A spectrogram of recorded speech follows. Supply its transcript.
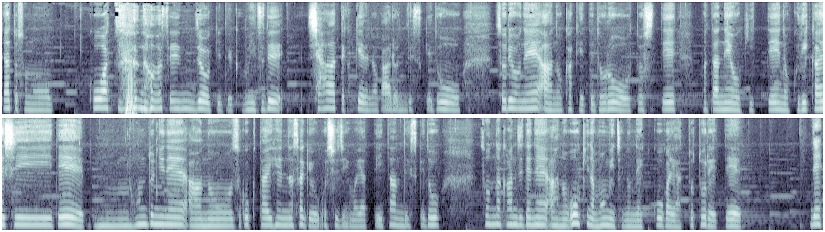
であとその高圧の洗浄機というか水でシャーってかけるのがあるんですけどそれをねあのかけて泥を落としてまた根を切っての繰り返しでうん本当にねあのすごく大変な作業を主人はやっていたんですけどそんな感じでねあの大きなもみじの根っこがやっと取れてで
